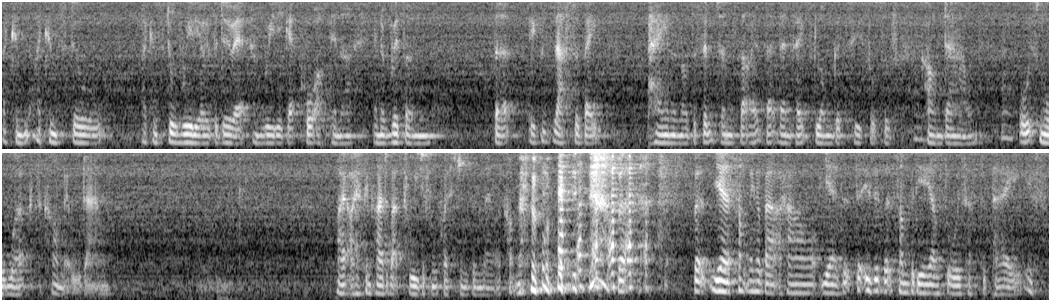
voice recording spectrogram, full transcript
I can I can still I can still really overdo it and really get caught up in a in a rhythm that exacerbates pain and other symptoms that I, that then takes longer to sort of mm. calm down, mm. or it's more work to calm it all down. I, I think I had about three different questions in there. I can't remember, but but yeah, something about how yeah, d- d- is it that somebody else always has to pay if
